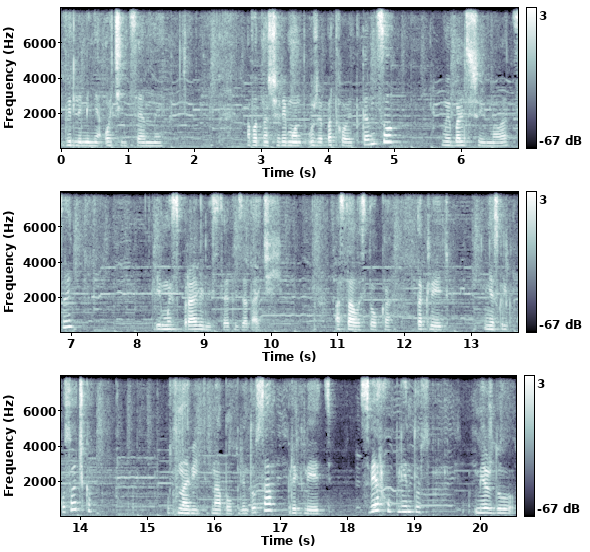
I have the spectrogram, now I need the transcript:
Вы для меня очень ценные. А вот наш ремонт уже подходит к концу. Мы большие молодцы. И мы справились с этой задачей. Осталось только доклеить несколько кусочков, установить на пол плинтуса, приклеить сверху плинтус между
